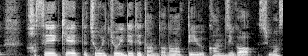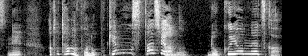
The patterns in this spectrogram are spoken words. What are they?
派生系ってちょいちょい出てたんだなっていう感じがしますね。あと多分このポケモンスタジアム？64のやつか。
